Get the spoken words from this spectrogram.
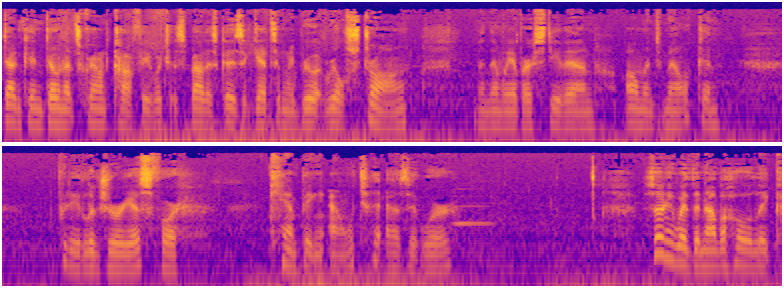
Dunkin' Donuts ground coffee, which is about as good as it gets, and we brew it real strong. And then we have our Steve Ann almond milk and pretty luxurious for camping out, as it were. So, anyway, the Navajo Lake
